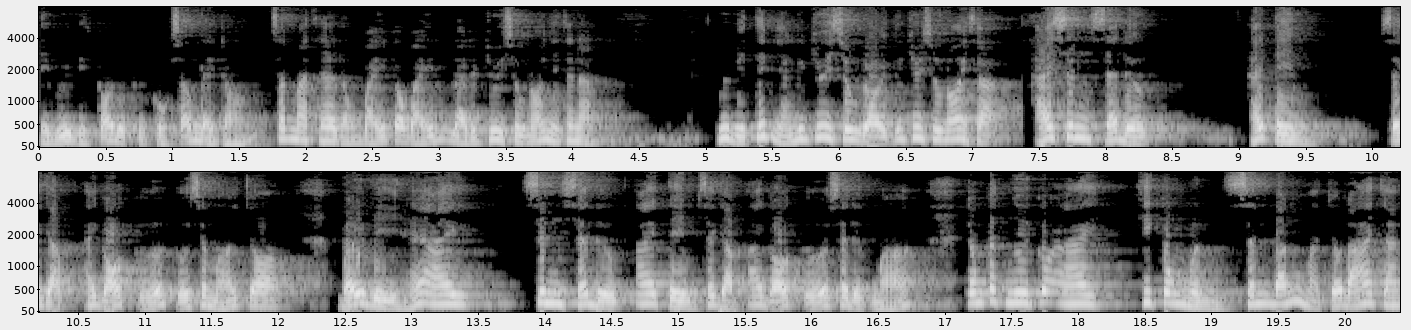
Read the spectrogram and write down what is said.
thì quý vị có được cuộc sống đầy trọn. Sách Ma-thê đoạn 7 câu 7 là Đức Chúa Giêsu nói như thế nào? Quý vị tiếp nhận Đức Chúa Giêsu rồi, Đức Chúa Giêsu nói sao? Hãy xin sẽ được, hãy tìm sẽ gặp, hãy gõ cửa cửa sẽ mở cho. Bởi vì hãy ai xin sẽ được, ai tìm sẽ gặp, ai gõ cửa sẽ được mở. Trong các ngươi có ai khi con mình xin bánh mà cho đá chăng?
